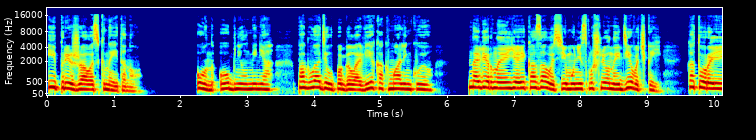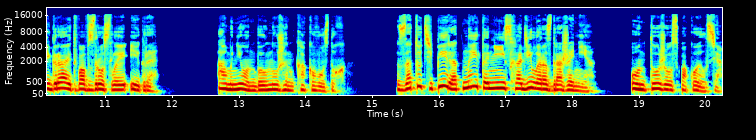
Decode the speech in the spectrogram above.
и прижалась к Нейтану. Он обнял меня, погладил по голове, как маленькую. Наверное, я и казалась ему несмышленой девочкой, которая играет во взрослые игры. А мне он был нужен как воздух. Зато теперь от Нейта не исходило раздражение. Он тоже успокоился.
